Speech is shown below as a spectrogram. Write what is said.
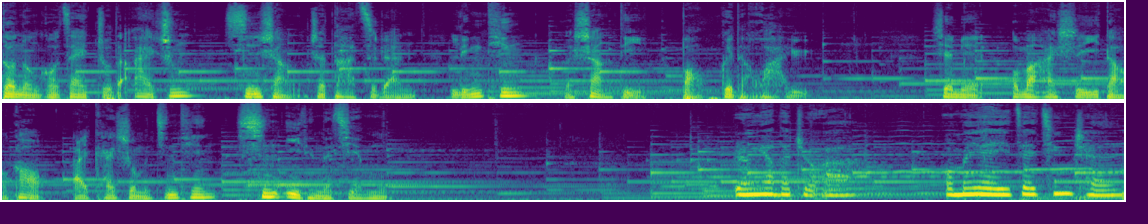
都能够在主的爱中欣赏这大自然，聆听和上帝宝贵的话语。下面我们还是以祷告来开始我们今天新一天的节目。荣耀的主啊，我们愿意在清晨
